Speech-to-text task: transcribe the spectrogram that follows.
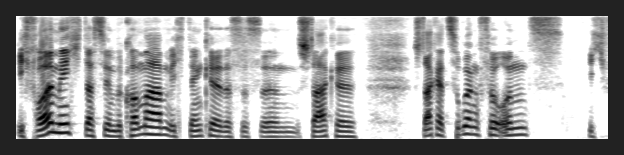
Ich freue mich, dass wir ihn bekommen haben. Ich denke, das ist ein starke, starker Zugang für uns. Ich,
